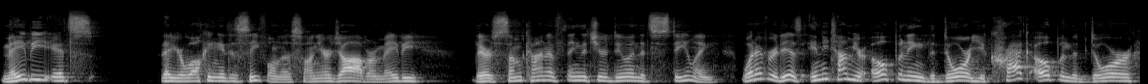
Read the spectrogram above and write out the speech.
Maybe it's that you're walking in deceitfulness on your job, or maybe there's some kind of thing that you're doing that's stealing, whatever it is, anytime you're opening the door, you crack open the door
